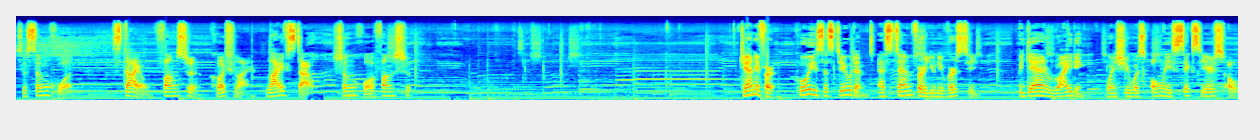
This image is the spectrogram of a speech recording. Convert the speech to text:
是生活，style 方式合起来，lifestyle 生活方式。 Jennifer, who is a student at Stanford University, began writing when she was only six years old.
